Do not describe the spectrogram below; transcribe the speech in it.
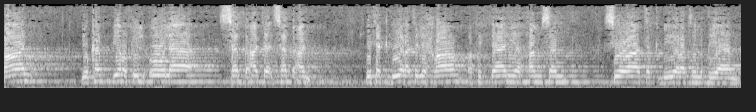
قال يكبر في الأولى سبعة سبعا بتكبيرة الإحرام وفي الثانية خمسا سوى تكبيرة القيام.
